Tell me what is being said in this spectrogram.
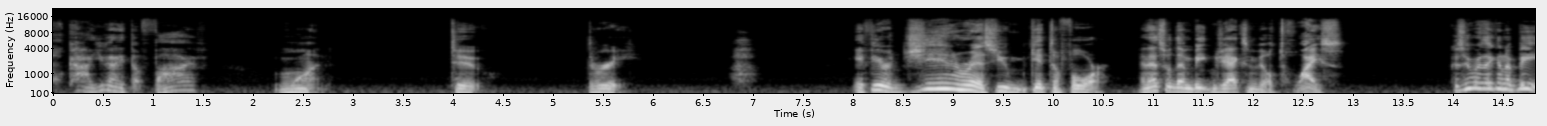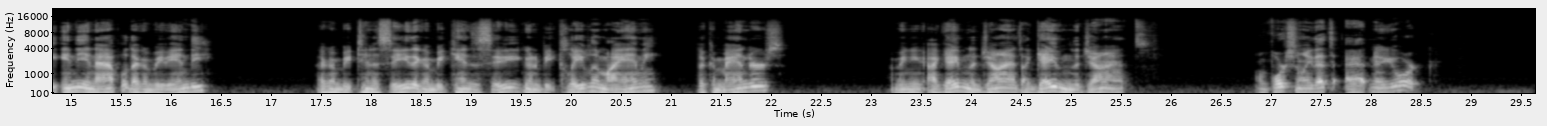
Oh, God, you gotta hit the five. One, two, three. If you're generous, you get to four. And that's with them beating Jacksonville twice. Because who are they going to beat? Indianapolis? They're going to beat Indy? They're going to beat Tennessee? They're going to beat Kansas City? They're going to beat Cleveland? Miami? The Commanders? I mean, I gave them the Giants. I gave them the Giants. Unfortunately, that's at New York.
